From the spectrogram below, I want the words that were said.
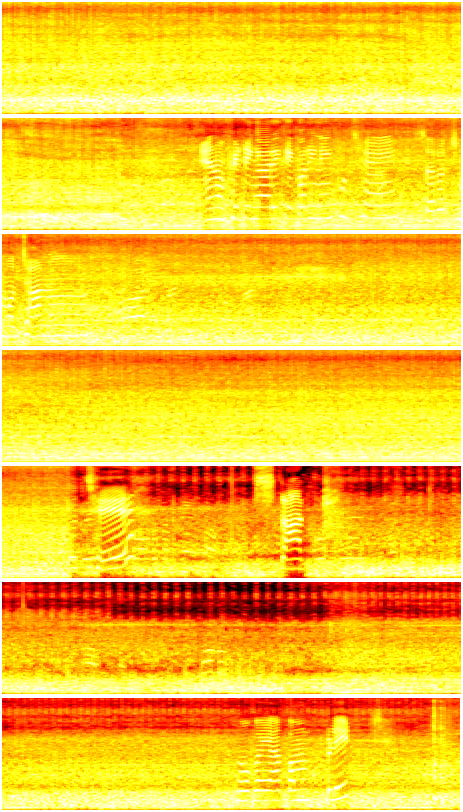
એનું ફિટિંગ આ રીતે કરી નાખ્યું છે. સરસ મજાનું. છે. ગયા કમ્પ્લીટ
